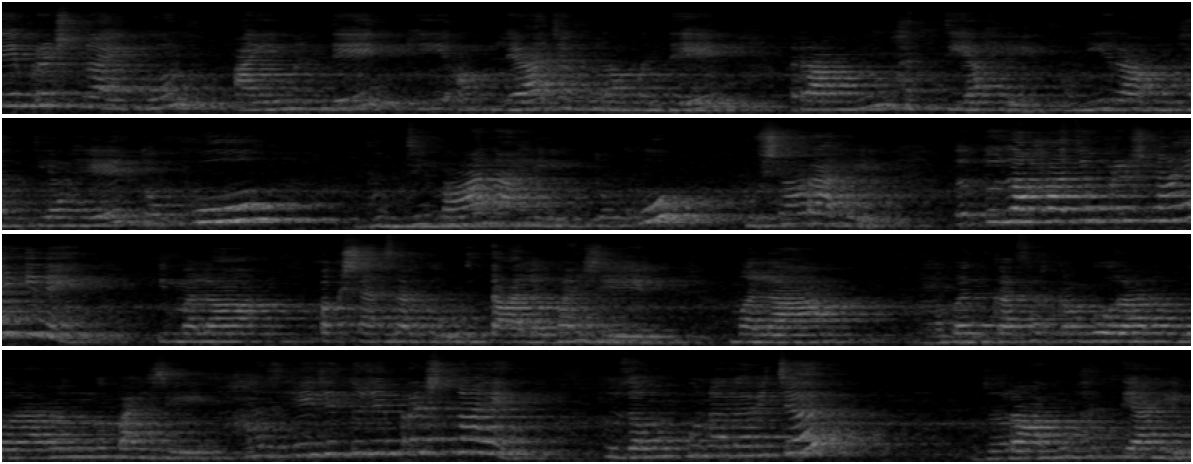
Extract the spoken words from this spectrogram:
ते प्रश्न ऐकून आई म्हणते की आपल्या जंगलामध्ये रामू हत्ती आहे. आणि रामू हत्ती आहे तो खूप बुद्धिमान आहे तो खूप हुशार आहे. तर तुझा हा जो प्रश्न आहे की नाही की मला पक्ष्यांसारखं उडता आलं पाहिजे मला बदकासारखा गोरा गोरा रंग पाहिजे हा हे जे तुझे प्रश्न आहेत तू जाऊन कुणाला विचार? जो रामू हत्ती आहे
